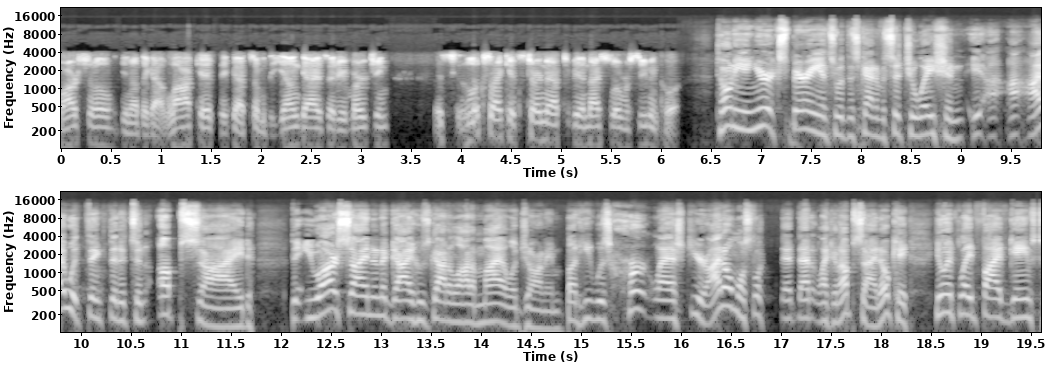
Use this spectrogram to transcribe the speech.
Marshall, you know, they got Lockett, they've got some of the young guys that are emerging. it looks like it's turned out to be a nice little receiving core. Tony, in your experience with this kind of a situation, I, I would think that it's an upside that you are signing a guy who's got a lot of mileage on him, but he was hurt last year. I'd almost look at that like an upside. Okay, he only played five games.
